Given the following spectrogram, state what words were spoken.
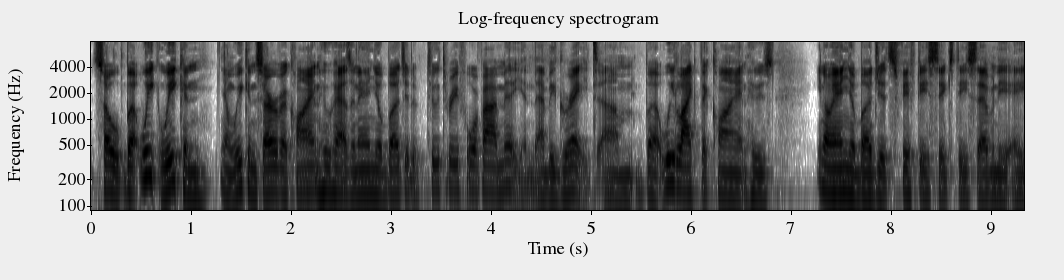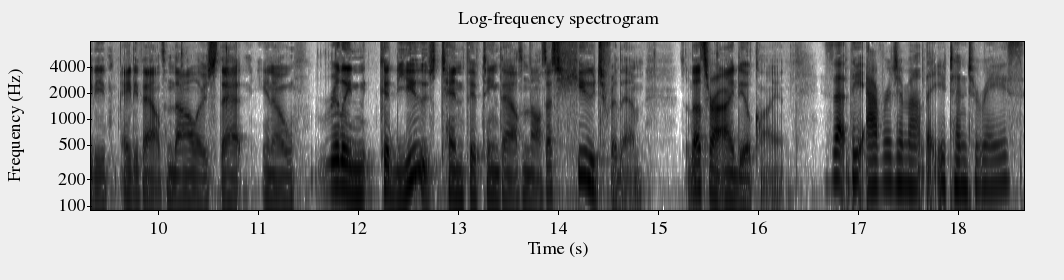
so, but we we can you know we can serve a client who has an annual budget of two, three, four, five million. That'd be great. Um, but we like the client who's you know annual budgets 50 60 70 80 80,000 dollars that you know really could use 10 15,000 dollars that's huge for them so that's our ideal client Is that the average amount that you tend to raise?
